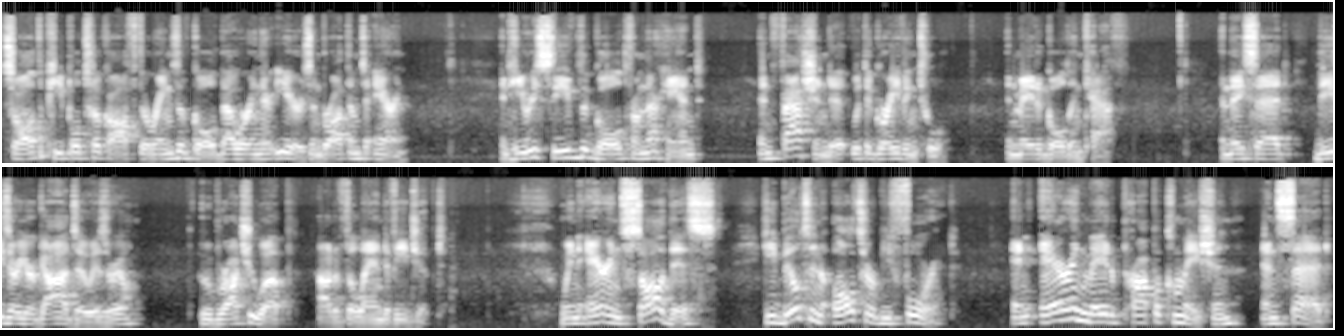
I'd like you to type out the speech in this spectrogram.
So all the people took off the rings of gold that were in their ears and brought them to Aaron. And he received the gold from their hand and fashioned it with a graving tool and made a golden calf. And they said, These are your gods, O Israel, who brought you up out of the land of Egypt. When Aaron saw this, he built an altar before it. And Aaron made a proclamation and said,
